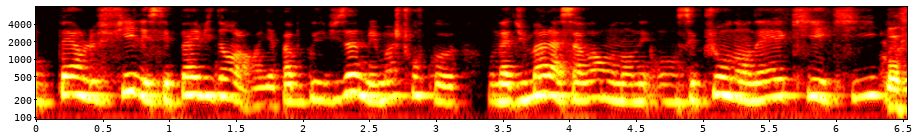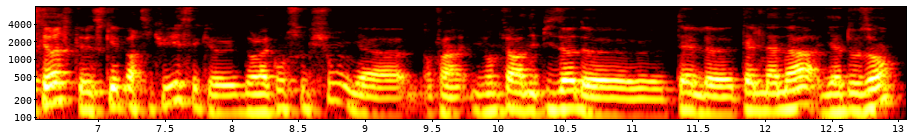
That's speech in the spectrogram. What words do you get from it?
on perd le fil et c'est pas évident. Alors, il n'y a pas beaucoup d'épisodes, mais moi, je trouve qu'on a du mal à savoir on en est. On sait plus où on en est, qui est qui. Parce que, ce que- ce qui est particulier, c'est que dans la construction, il y a, enfin, ils vont te faire un épisode euh, tel, tel nana il y a deux ans,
